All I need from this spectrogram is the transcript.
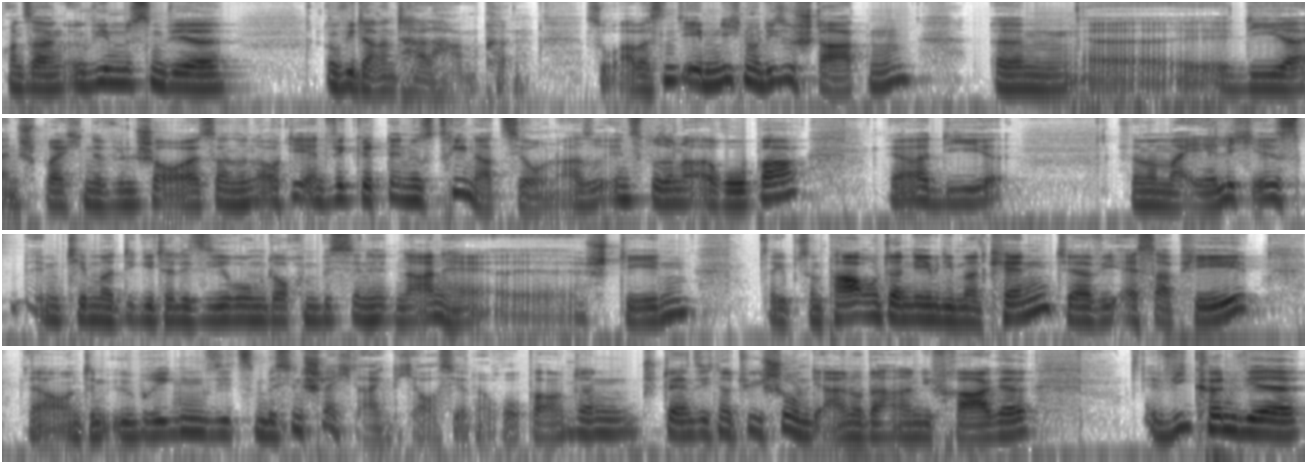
und sagen, irgendwie müssen wir irgendwie daran teilhaben können. So, aber es sind eben nicht nur diese Staaten, ähm, äh, die da entsprechende Wünsche äußern, sondern auch die entwickelten Industrienationen, also insbesondere Europa, ja, die, wenn man mal ehrlich ist, im Thema Digitalisierung doch ein bisschen hinten anstehen. Äh, da gibt es ein paar Unternehmen, die man kennt, ja, wie SAP, ja, und im Übrigen sieht es ein bisschen schlecht eigentlich aus hier in Europa. Und dann stellen sich natürlich schon die ein oder anderen die Frage, wie können wir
